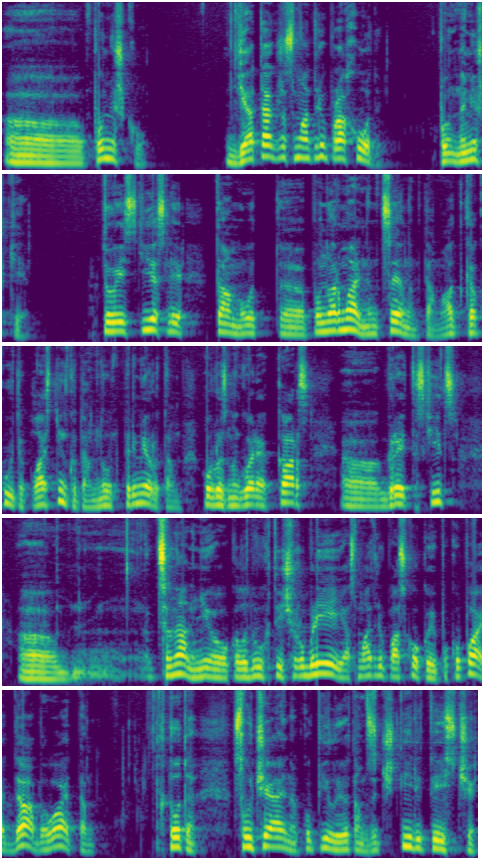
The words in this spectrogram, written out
по мешку. Я также смотрю проходы на мешке. То есть, если там вот э, по нормальным ценам, там, от какую-то пластинку, там, ну, к примеру, там, образно говоря, Cars э, Greatest Hits, э, цена на нее около 2000 рублей, я смотрю, поскольку ее покупают, да, бывает там, кто-то случайно купил ее там за 4000,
